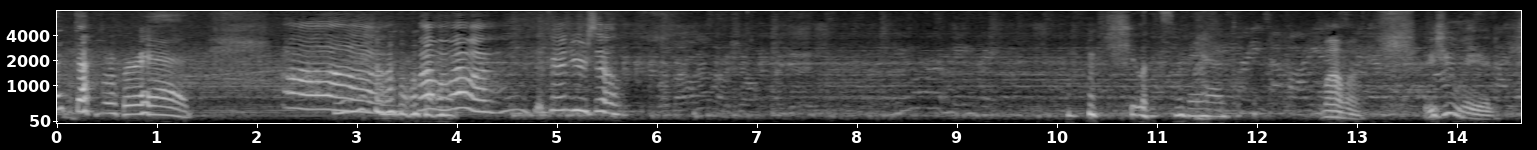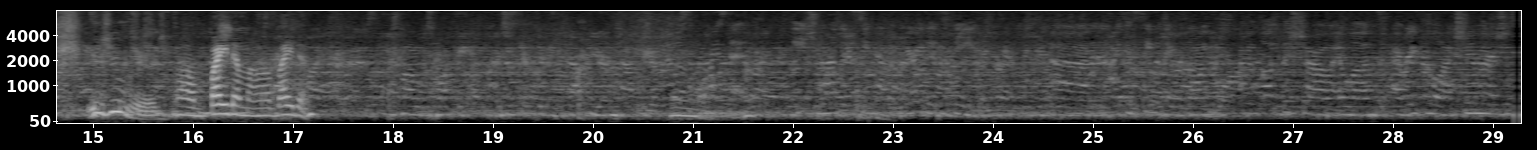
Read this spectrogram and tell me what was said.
on top of her head. Ah, mama, mama, defend yourself. she looks mad. Mama, is you mad? Is you mad? Oh, bite him, Mama, bite him.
